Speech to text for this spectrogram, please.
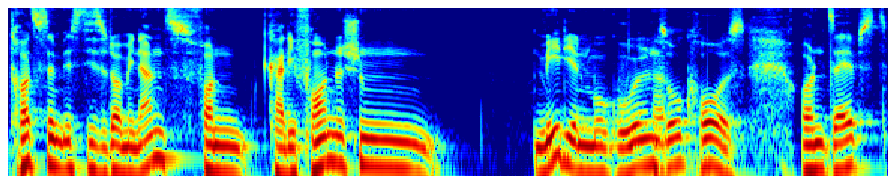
trotzdem ist diese Dominanz von kalifornischen Medienmogulen ja. so groß. Und selbst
